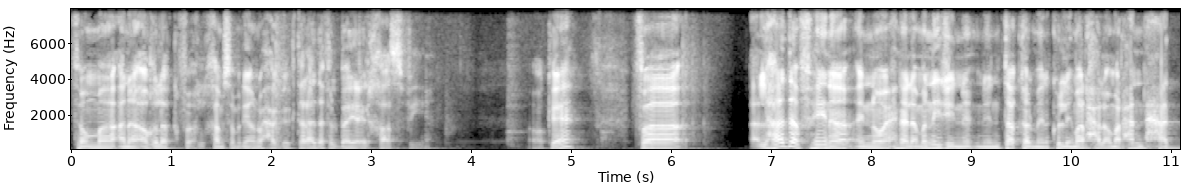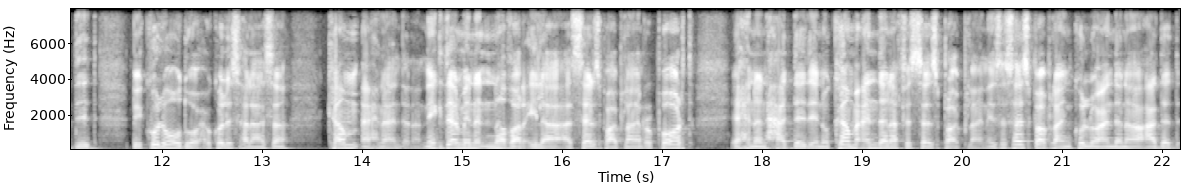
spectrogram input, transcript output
ثم أنا أغلق ال 5 مليون وحققت الهدف البيعي الخاص فيه. okay؟ فالهدف هنا إنه إحنا لما نيجي ننتقل من كل مرحلة ومرحلة نحدد بكل وضوح وكل سلاسة كم إحنا عندنا. نقدر من النظر إلى ال sales pipeline report إحنا نحدد إنه كم عندنا في ال sales pipeline إذا ال sales pipeline كله عندنا عدد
